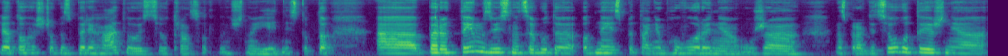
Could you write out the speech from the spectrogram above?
для того, щоб зберігати ось цю трансатлантичну єдність. Тобто перед тим, звісно, це буде одне із питань обговорення уже насправді цього тижня.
